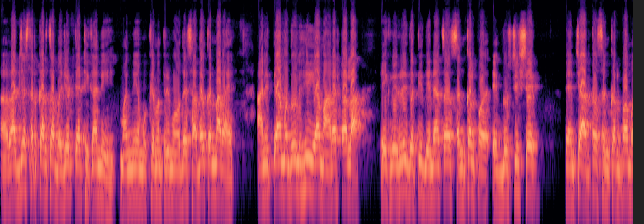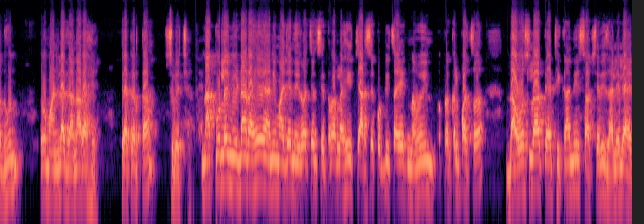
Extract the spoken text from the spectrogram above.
राज्य सरकारचा बजेट त्या ठिकाणी माननीय मुख्यमंत्री महोदय सादर करणार आहे आणि त्यामधूनही या महाराष्ट्राला एक वेगळी गती देण्याचा संकल्प एक दृष्टिक्षेप त्यांच्या अर्थसंकल्पामधून तो मांडला जाणार आहे. त्याकरता शुभेच्छा. नागपूरलाही मिळणार आहे आणि माझ्या निर्वाचन क्षेत्रालाही चारशे कोटीचा एक नवीन प्रकल्पाचं दावोसला त्या ठिकाणी स्वाक्षरी झालेल्या आहेत.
